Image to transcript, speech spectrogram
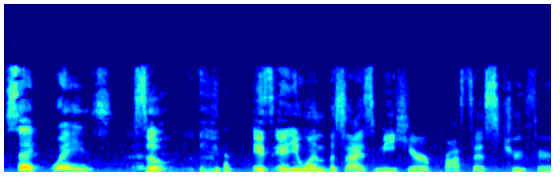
Segues. so is anyone besides me here a process truther?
